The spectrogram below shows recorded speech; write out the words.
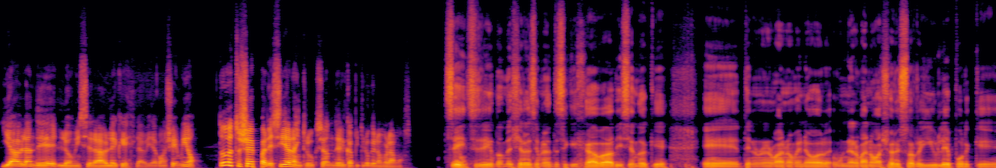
Y hablan de lo miserable que es la vida con Jamie O. Todo esto ya es parecido a la introducción del capítulo que nombramos. Sí, sí, sí, donde Gerald simplemente se quejaba diciendo que eh, tener un hermano menor, un hermano mayor es horrible porque,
